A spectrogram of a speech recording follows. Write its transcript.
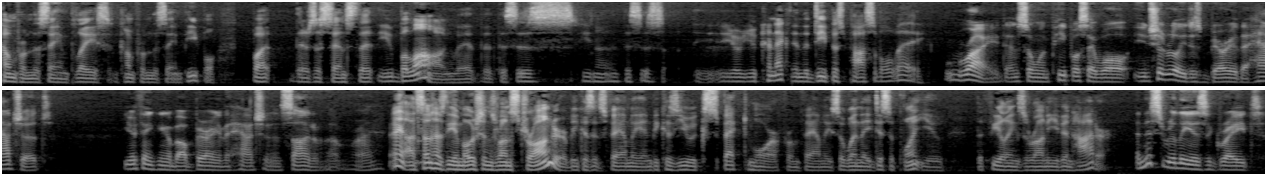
come from the same place and come from the same people. But there's a sense that you belong, that, that this is, you know, this is, you're, you're connected in the deepest possible way. Right. And so when people say, well, you should really just bury the hatchet, you're thinking about burying the hatchet inside of them, right? Yeah, and sometimes the emotions run stronger because it's family and because you expect more from family. So when they disappoint you, the feelings run even hotter. And this really is a great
